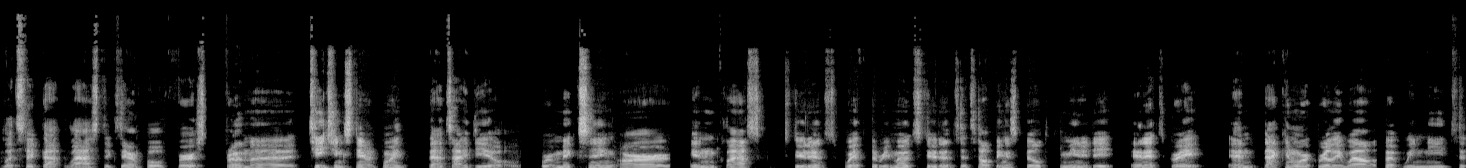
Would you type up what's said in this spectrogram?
Let's take that last example first. From a teaching standpoint, that's ideal. We're mixing our in class students with the remote students. It's helping us build community, and it's great. And that can work really well, but we need to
